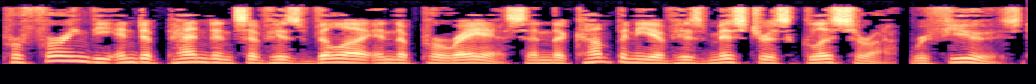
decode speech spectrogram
preferring the independence of his villa in the Piraeus and the company of his mistress Glycera, refused.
